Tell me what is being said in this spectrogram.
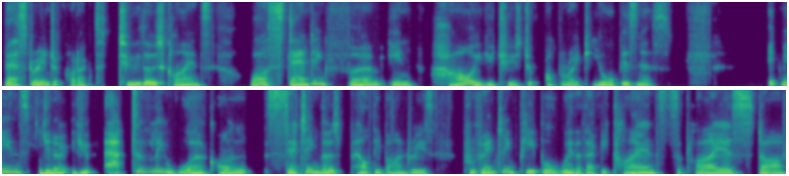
best range of products to those clients while standing firm in how you choose to operate your business. It means, you know, you actively work on setting those healthy boundaries, preventing people, whether that be clients, suppliers, staff,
